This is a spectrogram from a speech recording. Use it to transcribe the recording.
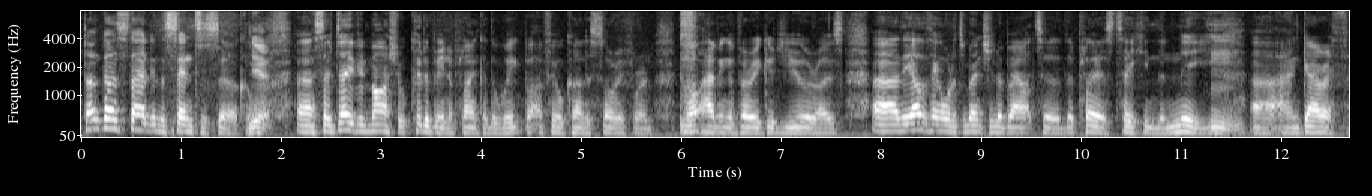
Don't go and stand in the centre circle. Yes. Uh, so David Marshall could have been a plank of the week, but I feel kind of sorry for him not having a very good Euros. Uh, the other thing I wanted to mention about uh, the players taking the knee uh, and Gareth.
